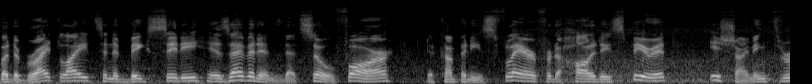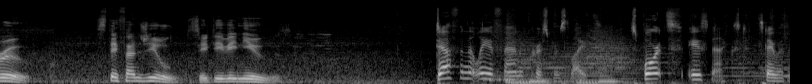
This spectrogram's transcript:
But the bright lights in a big city is evidence that so far, the company's flair for the holiday spirit is shining through. Stéphane Giroux, CTV News. Definitely a fan of Christmas lights. Sports is next. Stay with us.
